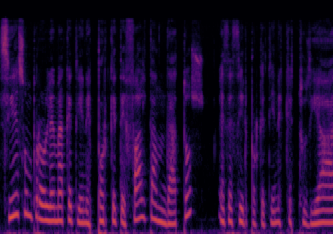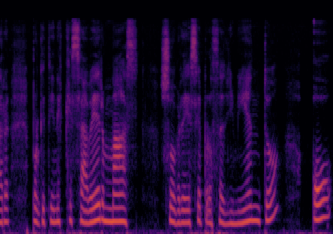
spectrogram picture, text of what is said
si es un problema que tienes porque te faltan datos, es decir, porque tienes que estudiar, porque tienes que saber más sobre ese procedimiento, o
